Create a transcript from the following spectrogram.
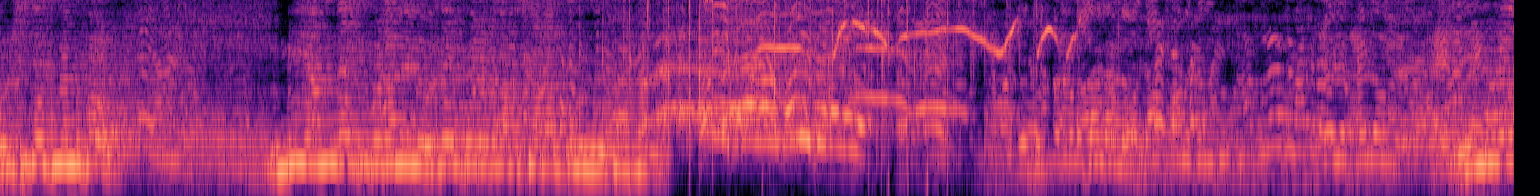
కృషి చేసినందుకు మీ అందరికీ కూడా నేను హృదయపూర్వక నమస్కారాలు తెలియజేస్తా ఉన్నాను. రెండు వేల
